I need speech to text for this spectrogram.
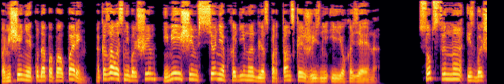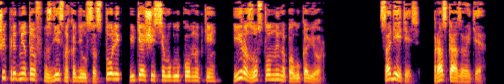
Помещение, куда попал парень, оказалось небольшим, имеющим все необходимое для спартанской жизни ее хозяина. Собственно, из больших предметов здесь находился столик, ютящийся в углу комнатки, и разостланный на полу ковер. «Садитесь, рассказывайте».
